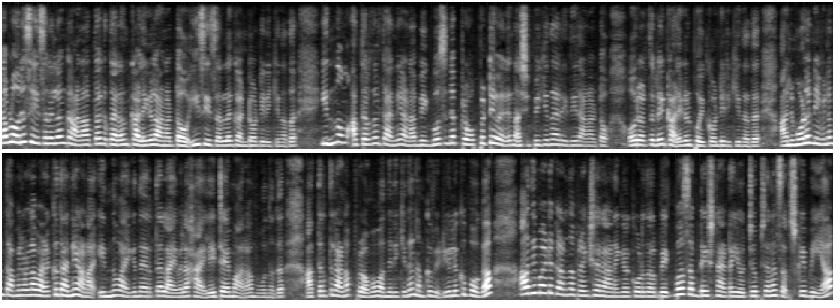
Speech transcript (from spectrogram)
നമ്മൾ ഒരു സീസണിലും കാണാത്ത തരം കളികളാണ് കേട്ടോ ഈ സീസണിൽ കണ്ടുകൊണ്ടിരിക്കുന്നത്. ഇന്നും അത്തരത്തിൽ തന്നെയാണ് ബിഗ് ബോസിന്റെ പ്രോപ്പർട്ടി വരെ നശിപ്പിക്കുന്ന രീതിയിലാണ് കേട്ടോ ഓരോരുത്തരുടെയും കളികൾ പോയിക്കൊണ്ടിരിക്കുന്നത്. അനുമോളും നിവിനും തമ്മിലുള്ള വഴക്ക് തന്നെയാണ് ഇന്ന് വൈകുന്നേരത്തെ ലൈവിലെ ഹൈലൈറ്റായി മാറാൻ പോകുന്നത്. അത്തരത്തിലാണ് പ്രോമോ വന്നിരിക്കുന്നത്. നമുക്ക് വീഡിയോയിലേക്ക് പോകാം. ആദ്യമായിട്ട് കാണുന്ന പ്രേക്ഷകരാണെങ്കിൽ കൂടുതൽ ബിഗ് ബോസ് അപ്ഡേഷനായിട്ട് യൂട്യൂബ് ചാനൽ സബ്സ്ക്രൈബ് ചെയ്യാം.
